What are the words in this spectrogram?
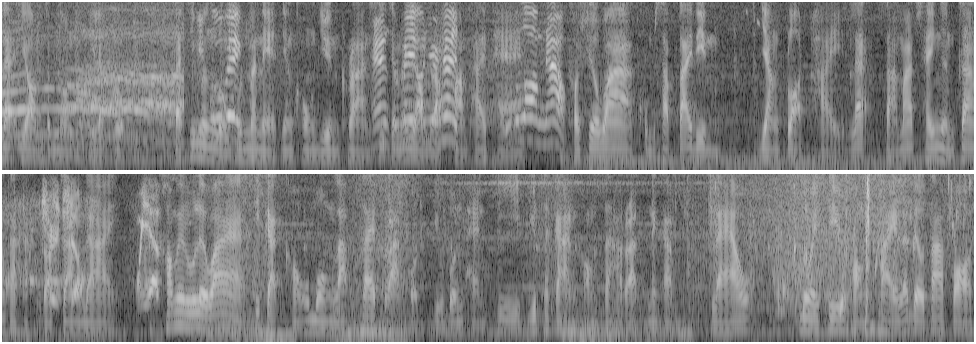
และยอมจำนนทีละกลุ่มแต่ที่เมืองหลวงคุณมาเนตยังคงยืนกรานที่จะไม่ยอมรับความพ่ายแพ้ เขาเชื่อว่าขุมทรัพย์ใต้ดิน ยังปลอดภัย และสามารถใช้เงินจ้างทหารรับจ้างได้ เขาไม่รู้เลยว่าพิกัดของอุโมงค์ลับได้ปรากฏอยู่บนแผนที่ยุทธการของสหรัฐนะครับ แล้วหน่วยซีลของไทยและเดลต้าฟอร์ส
